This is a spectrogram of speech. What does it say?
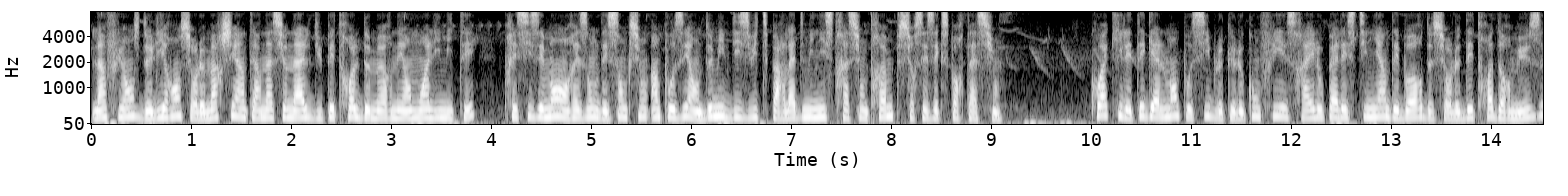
l'influence de l'Iran sur le marché international du pétrole demeure néanmoins limitée, précisément en raison des sanctions imposées en 2018 par l'administration Trump sur ses exportations. Quoiqu'il est également possible que le conflit israélo-palestinien déborde sur le détroit d'Ormuz,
